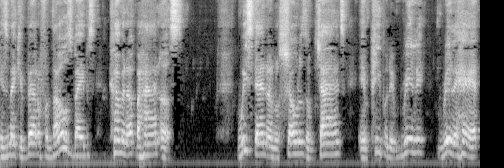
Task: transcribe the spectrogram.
is make it better for those babies coming up behind us. We stand on the shoulders of giants and people that really, really had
